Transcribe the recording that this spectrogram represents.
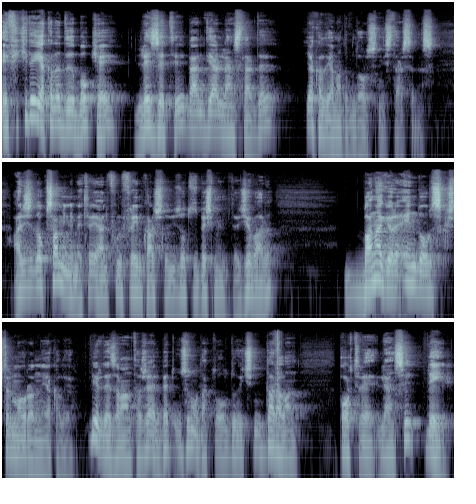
F2'de yakaladığı bokeh, lezzeti ben diğer lenslerde yakalayamadım doğrusunu isterseniz. Ayrıca 90 mm yani full frame karşılığı 135 mm civarı bana göre en doğru sıkıştırma oranını yakalıyor. Bir dezavantajı elbet uzun odaklı olduğu için dar alan portre lensi değil.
